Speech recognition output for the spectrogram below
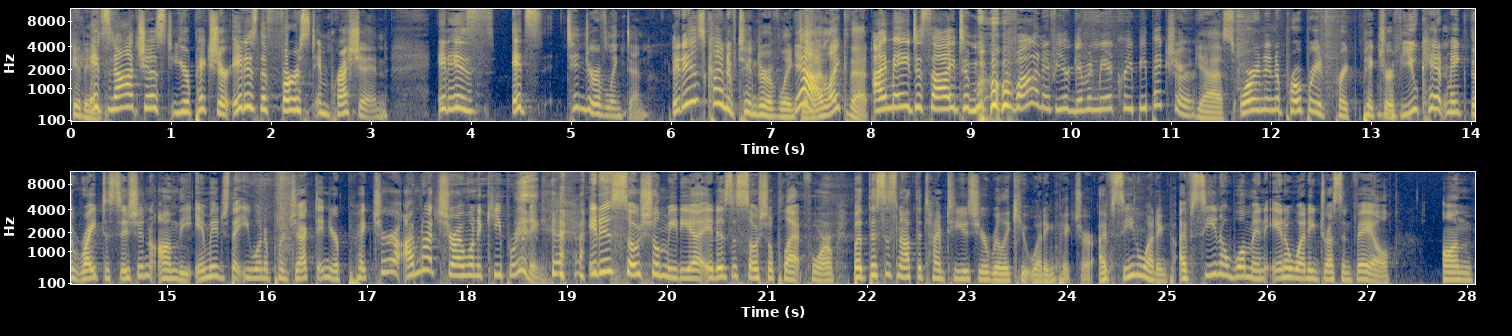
It is. It's not just your picture. It is the first impression. It is. It's Tinder of LinkedIn. It is kind of Tinder of LinkedIn. Yeah. I like that. I may decide to move on if you're giving me a creepy picture. Yes, or an inappropriate pr- picture. If you can't make the right decision on the image that you want to project in your picture, I'm not sure I want to keep reading. It is social media, it is a social platform, but this is not the time to use your really cute wedding picture. I've seen wedding I've seen a woman in a wedding dress and veil on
